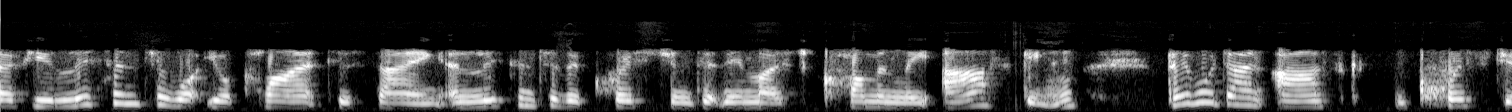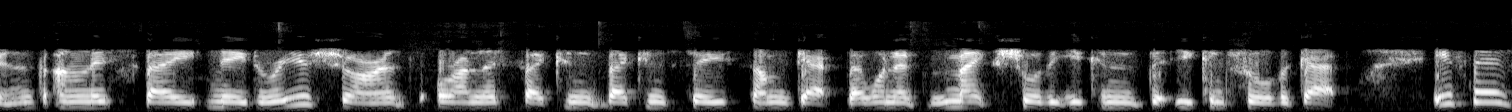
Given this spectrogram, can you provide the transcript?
So if you listen to what your client is saying and listen to the questions that they're most commonly asking, people don't ask questions unless they need reassurance or unless they can they can see some gap. They want to make sure that you can that you can fill the gap. If there's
